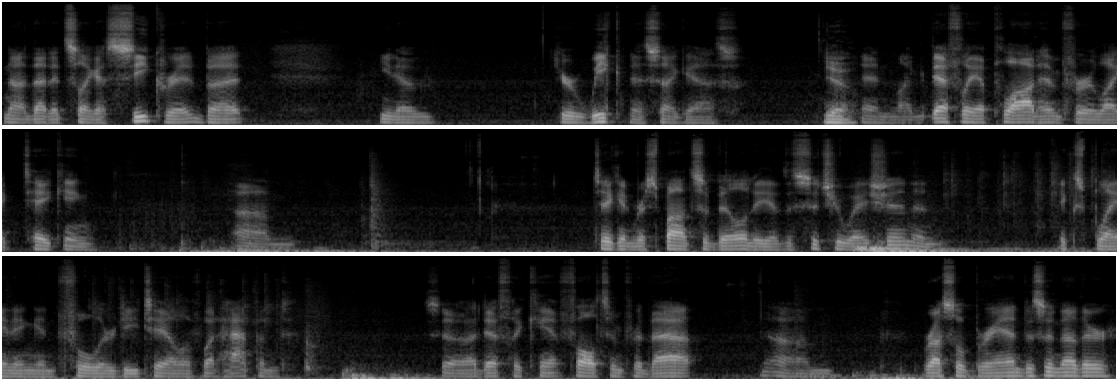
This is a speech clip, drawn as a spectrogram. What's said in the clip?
Not that it's like a secret, but you know, your weakness, I guess. Yeah. And like, definitely applaud him for like taking, um, taking responsibility of the situation and explaining in fuller detail of what happened. So I definitely can't fault him for that. Um, Russell Brand is another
